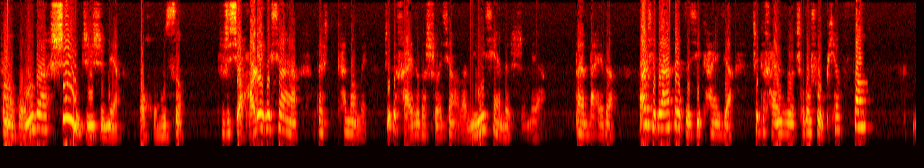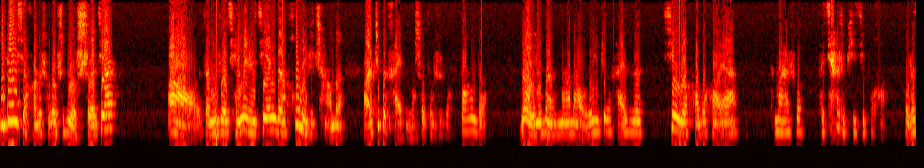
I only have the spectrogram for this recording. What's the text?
粉红的，甚至什么呀？哦，红色。这是小孩的一个象呀。但是看到没？这个孩子的舌象呢，明显的是什么呀？淡白的，而且大家再仔细看一下，这个孩子的舌头是不是偏方。一般小孩的舌头是不是有舌尖儿？哦，咱们说前面是尖的，后面是长的，而这个孩子的舌头是个方的。那我就问他妈妈，我说你这个孩子性格好不好呀？他妈说他家里脾气不好。我说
